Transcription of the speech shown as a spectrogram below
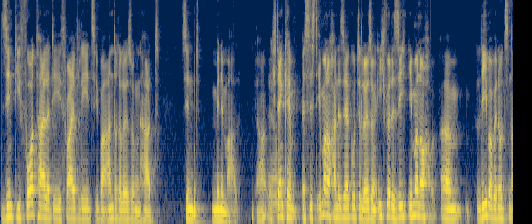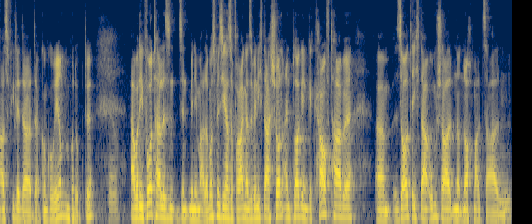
sind die Vorteile, die Thrive Leads über andere Lösungen hat, sind minimal. Ja? ja? Ich denke, es ist immer noch eine sehr gute Lösung. Ich würde sie immer noch ähm, lieber benutzen als viele der, der konkurrierenden Produkte. Aber die Vorteile sind, sind minimal. Da muss man sich also fragen, also wenn ich da schon ein Plugin gekauft habe, ähm, sollte ich da umschalten und nochmal zahlen,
